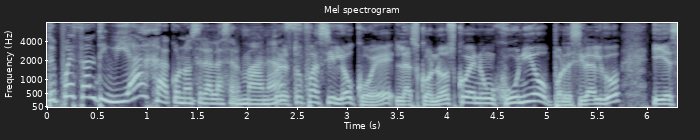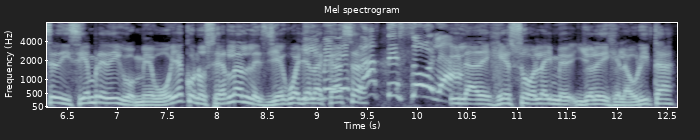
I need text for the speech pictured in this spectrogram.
Después Santi viaja a conocer a las hermanas. Pero esto fue así loco, ¿eh? Las conozco en un junio, por decir algo, y ese diciembre digo, me voy a conocerlas, les llego allá y a la me casa. dejaste sola. Y la dejé sola y me- yo le dije, Laurita,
